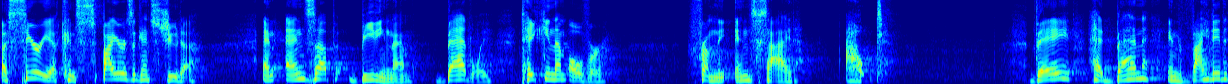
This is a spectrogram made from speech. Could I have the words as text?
Assyria conspires against Judah and ends up beating them badly, taking them over from the inside out. They had been invited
